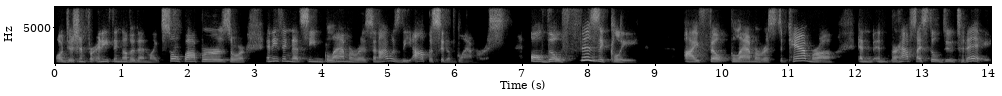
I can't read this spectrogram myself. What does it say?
audition for anything other than like soap operas or anything that seemed glamorous. And I was the opposite of glamorous although physically I felt glamorous to camera, and and perhaps I still do today.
